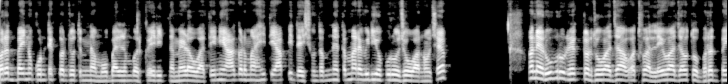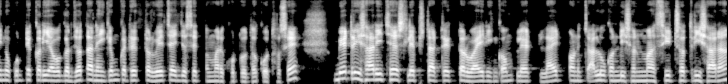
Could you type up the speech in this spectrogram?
ભરતભાઈનો કોન્ટેક કરજો, તેમના મોબાઈલ નંબર કઈ રીતના મેળવવા તેની આગળ માહિતી આપી દઈશું. તમને તમારે વીડિયો પૂરો જોવાનો છે. અને રૂબરૂ ટ્રેક્ટર જોવા જાવ અથવા લેવા જાવ તો ભરતભાઈનો કોન્ટેક કર્યા વગર જતા નહીં. કેમ કે ટ્રેક્ટર વેચાઈ જશે તમારે ખોટો ધક્કો થશે. બેટરી સારી છે સ્લેપસ્ટાર ટ્રેક્ટર વાયરિંગ કમ્પ્લેટ લાઇટ પણ ચાલુ કન્ડિશનમાં સીટ છત્રી સારા.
